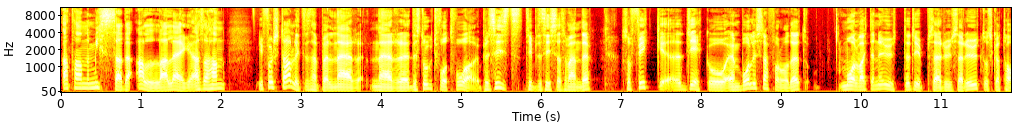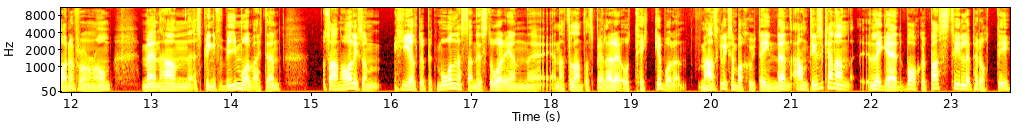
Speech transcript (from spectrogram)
att han missade alla lägen, alltså han I första halvlek till exempel när, när det stod 2-2, precis typ det sista som hände Så fick Djeko Dzeko en boll i straffområdet. Målvakten är ute, typ så här, rusar ut och ska ta den från honom Men han springer förbi målvakten. Så han har liksom helt öppet mål nästan, det står en, eh, en Atalanta-spelare och täcker bollen. Men han ska liksom bara skjuta in den, antingen så kan han lägga ett bakåtpass till Perotti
